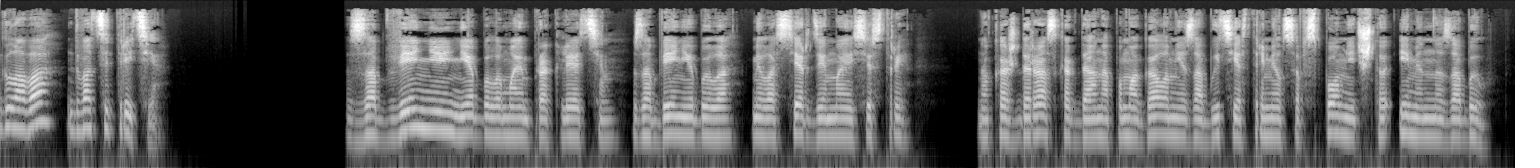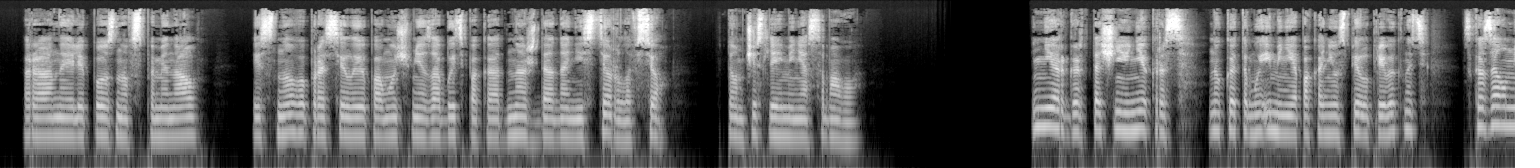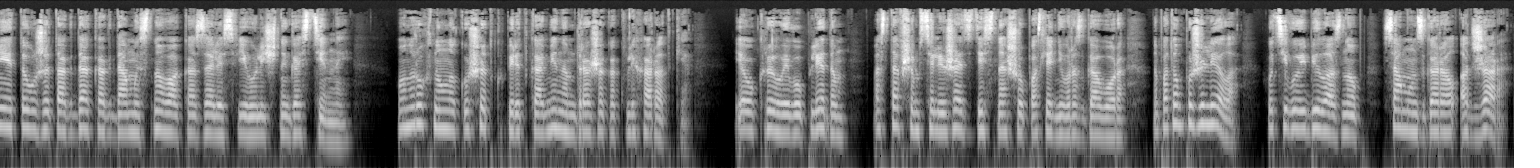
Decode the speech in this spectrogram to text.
Глава двадцать третья. Забвение не было моим проклятием. Забвение было милосердием моей сестры. Но каждый раз, когда она помогала мне забыть, я стремился вспомнить, что именно забыл. Рано или поздно вспоминал и снова просил ее помочь мне забыть, пока однажды она не стерла все, в том числе и меня самого. Нергард, точнее Некрос, но к этому имени я пока не успела привыкнуть, Сказал мне это уже тогда, когда мы снова оказались в его личной гостиной. Он рухнул на кушетку перед камином, дрожа как в лихорадке. Я укрыла его пледом, оставшимся лежать здесь с нашего последнего разговора, но потом пожалела, хоть его и бил озноб, сам он сгорал от жара.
